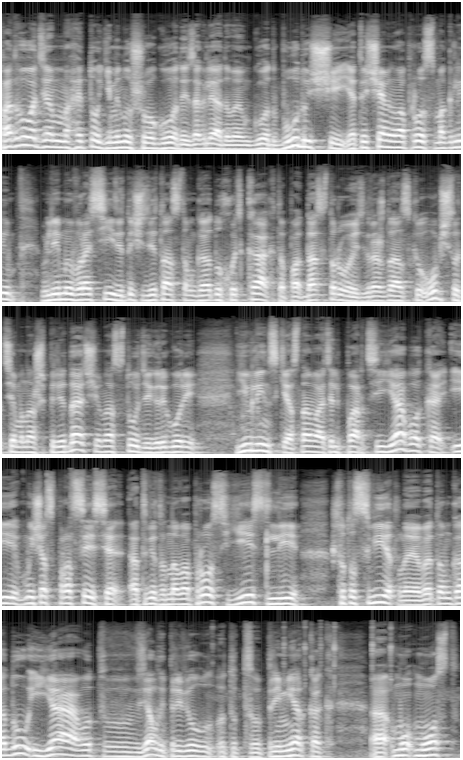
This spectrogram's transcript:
Подводим итоги минувшего года и заглядываем в год будущий. И отвечаем на вопрос, смогли ли мы в России в 2019 году хоть как-то достроить гражданское общество. Тема нашей передачи. У нас в студии Григорий Явлинский, основатель партии «Яблоко». И мы сейчас в процессе ответа на вопрос, есть ли что-то светлое в этом году. И я вот взял и привел этот пример, как э, мост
